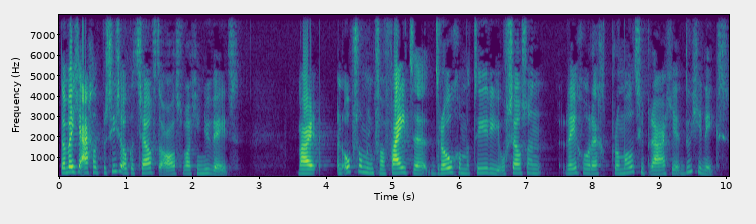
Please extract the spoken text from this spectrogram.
Dan weet je eigenlijk precies ook hetzelfde als wat je nu weet. Maar een opsomming van feiten, droge materie of zelfs een regelrecht promotiepraatje doet je niks.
